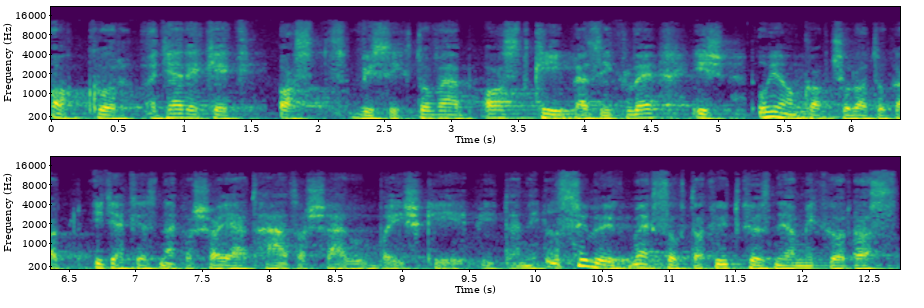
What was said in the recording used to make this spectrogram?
akkor a gyerekek azt viszik tovább, azt képezik le, és olyan kapcsolatokat igyekeznek a saját házasságukba is kiépíteni. A szülők meg szoktak ütközni, amikor azt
